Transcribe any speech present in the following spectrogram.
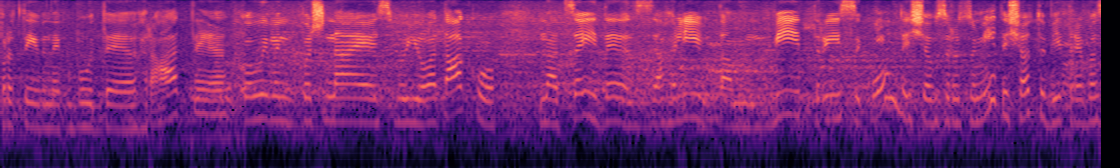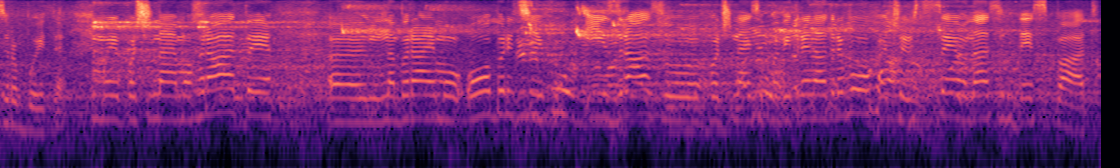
противник буде грати. Коли він починає свою атаку, на це йде взагалі там 2-3 секунди, щоб зрозуміти, що тобі треба зробити. Ми починаємо грати, е, набираємо обертів і зразу починається повітряна тривога. Через це у нас йде спад.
